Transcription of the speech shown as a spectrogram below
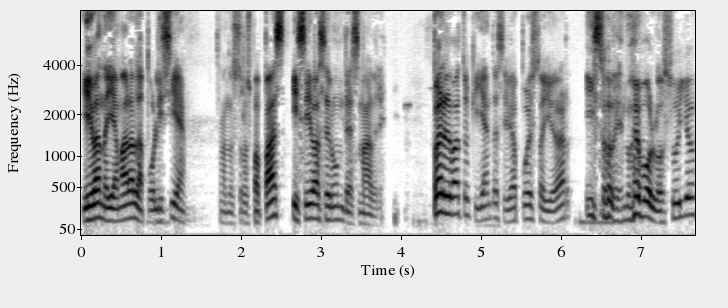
Iban a llamar a la policía, a nuestros papás, y se iba a hacer un desmadre. Pero el vato que ya antes se había puesto a llorar hizo de nuevo lo suyo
